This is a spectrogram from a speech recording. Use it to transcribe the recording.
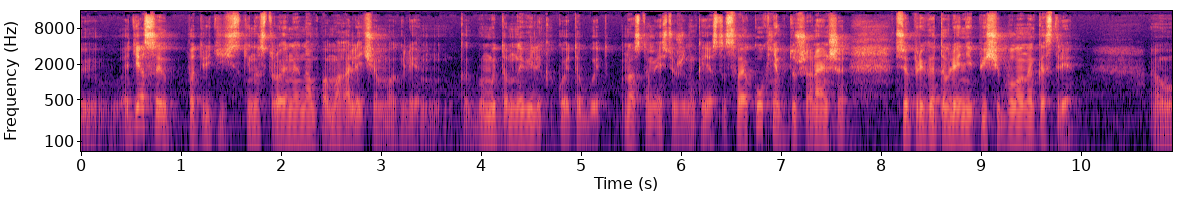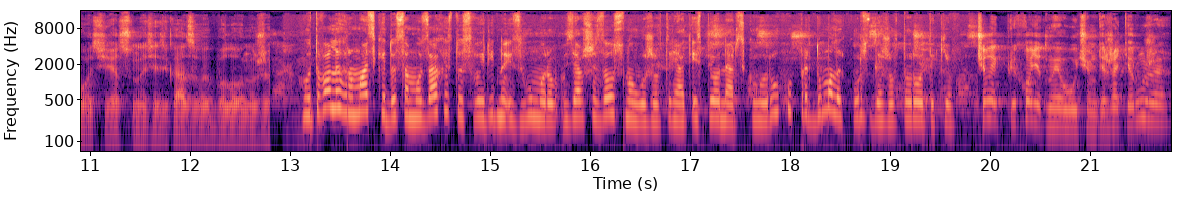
Одессы, патриотически настроенные, нам помогали, чем могли. Как бы мы там навели какой-то быт. У нас там есть уже наконец-то своя кухня, потому что раньше все приготовление пищи было на костре. Вот, сейчас у нас есть газовый баллон уже. Готували громадських до самозахисту своєрідно із гумором. Взявши за основу жовтенят із піонерського руху, придумали курс для жовторотиків. Чоловік приходить, ми його учимо держать оружие,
